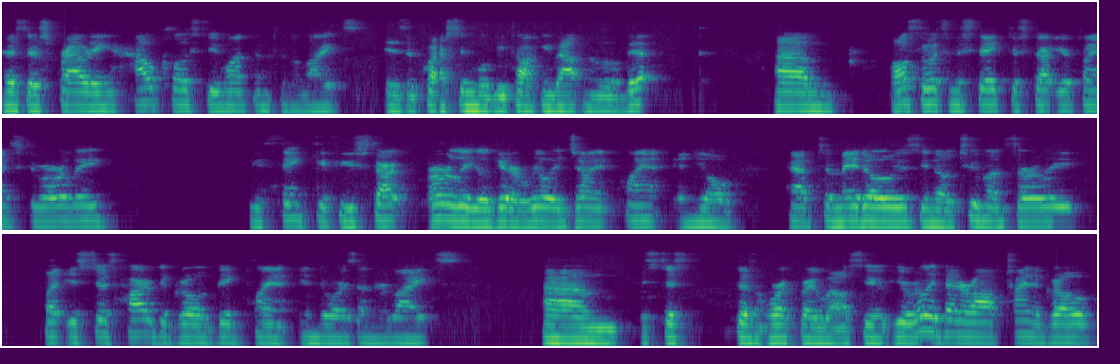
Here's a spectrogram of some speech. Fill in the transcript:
as they're sprouting? How close do you want them to the lights is a question we'll be talking about in a little bit. Um, also, it's a mistake to start your plants too early you think if you start early, you'll get a really giant plant and you'll have tomatoes, you know, two months early. But it's just hard to grow a big plant indoors under lights. Um, it just doesn't work very well. So you're really better off trying to grow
